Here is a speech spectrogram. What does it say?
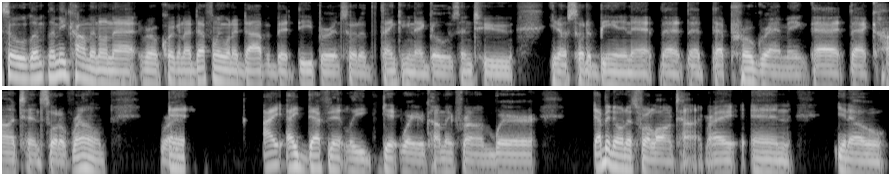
So let, let me comment on that real quick, and I definitely want to dive a bit deeper in sort of the thinking that goes into, you know, sort of being in that that that that programming, that that content sort of realm. Right. And I I definitely get where you're coming from. Where I've been doing this for a long time, right? And you know,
